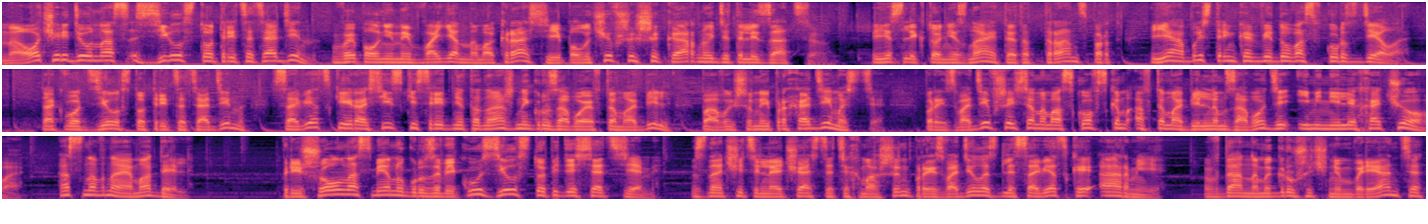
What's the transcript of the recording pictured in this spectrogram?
На очереди у нас ЗИЛ-131, выполненный в военном окрасе и получивший шикарную детализацию. Если кто не знает этот транспорт, я быстренько введу вас в курс дела. Так вот, ЗИЛ-131 – советский и российский среднетоннажный грузовой автомобиль повышенной проходимости, производившийся на московском автомобильном заводе имени Лихачева, основная модель. Пришел на смену грузовику ЗИЛ-157. Значительная часть этих машин производилась для советской армии, в данном игрушечном варианте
